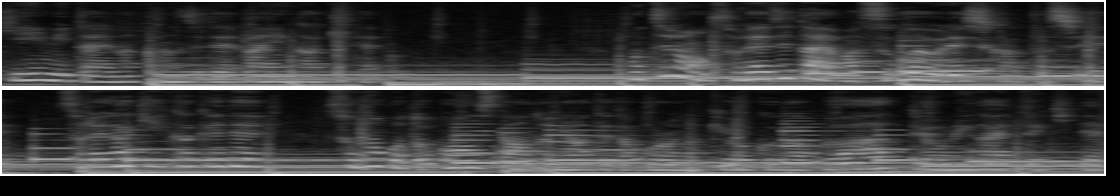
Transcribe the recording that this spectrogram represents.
元気みたいな感じで LINE が来て。もちろんそれ自体はすごい嬉しかったしそれがきっかけでその子とコンスタントに会ってた頃の記憶がブワーって蘇ってきて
